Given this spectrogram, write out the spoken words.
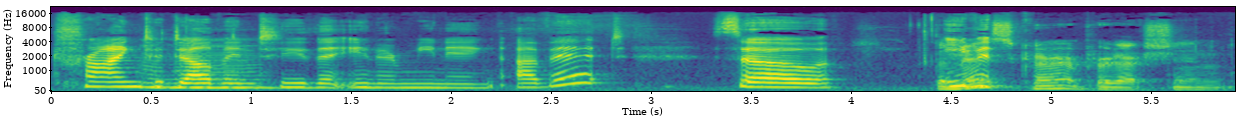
trying to delve into the inner meaning of it. So The Even- next current production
